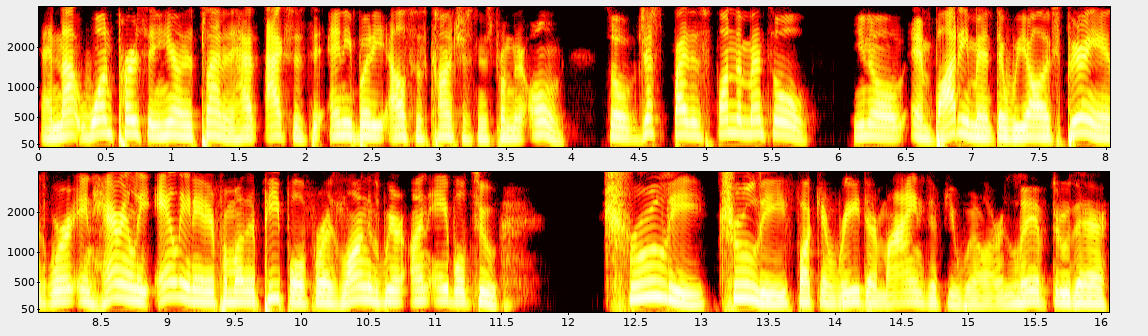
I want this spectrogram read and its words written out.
And not one person here on this planet has access to anybody else's consciousness from their own. So just by this fundamental, you know, embodiment that we all experience, we're inherently alienated from other people for as long as we're unable to truly, truly fucking read their minds, if you will, or live through their,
